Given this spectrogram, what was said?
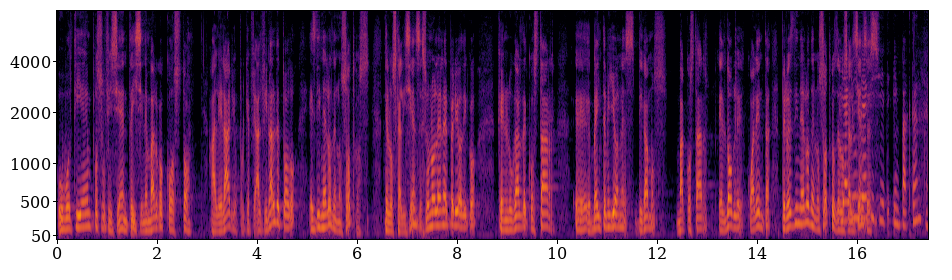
Hubo tiempo suficiente y sin embargo costó al erario, porque al final de todo es dinero de nosotros, de los jaliscienses. Uno lee en el periódico que en lugar de costar eh, 20 millones, digamos, va a costar el doble, 40, pero es dinero de nosotros, de y los hay un jaliscienses. déficit impactante.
